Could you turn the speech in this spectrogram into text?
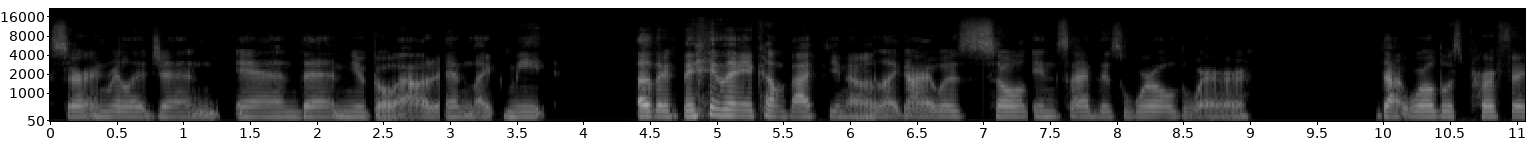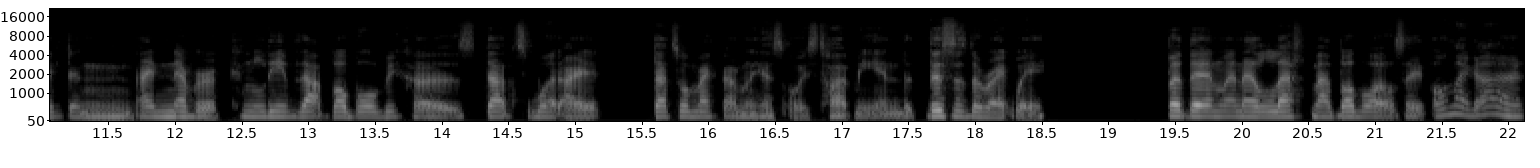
certain religion, and then you go out and like meet other thing then you come back you know like i was so inside this world where that world was perfect and i never can leave that bubble because that's what i that's what my family has always taught me and this is the right way. But then when i left my bubble i was like oh my god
